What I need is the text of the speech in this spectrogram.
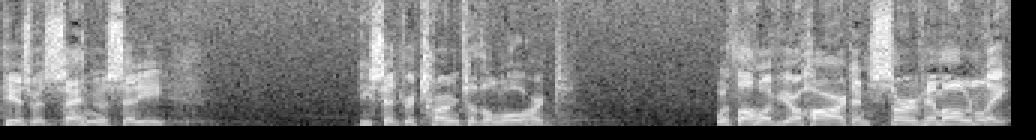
Here's what Samuel said. He, he said, Return to the Lord with all of your heart and serve him only.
